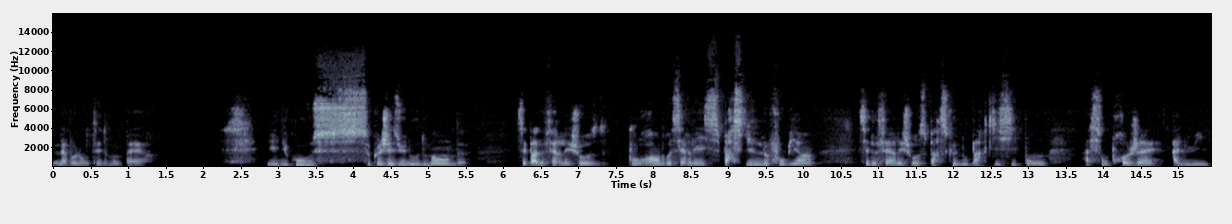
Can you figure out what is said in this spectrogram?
la volonté de mon Père. Et du coup, ce que Jésus nous demande, c'est pas de faire les choses pour rendre service, parce qu'il le faut bien, c'est de faire les choses parce que nous participons à son projet, à lui,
